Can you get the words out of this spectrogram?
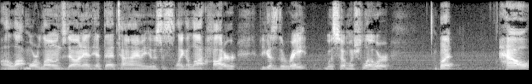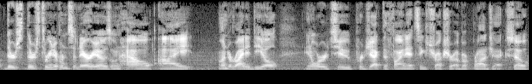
a lot more loans done at, at that time. It was just like a lot hotter because the rate was so much lower. But how there's there's three different scenarios on how I underwrite a deal in order to project the financing structure of a project. So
